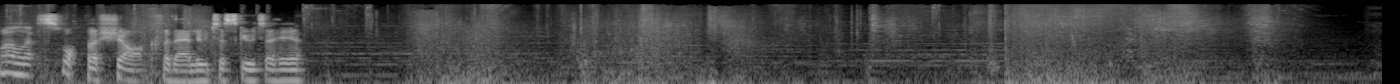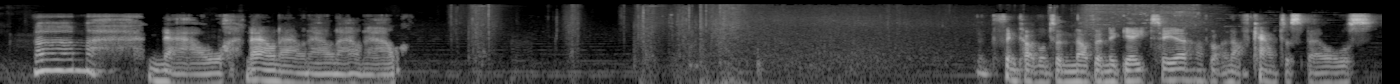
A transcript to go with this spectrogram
Well, let's swap a shark for their looter scooter here. Um, now, now, now, now, now, now. I think I want another negate here. I've got enough counter spells.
